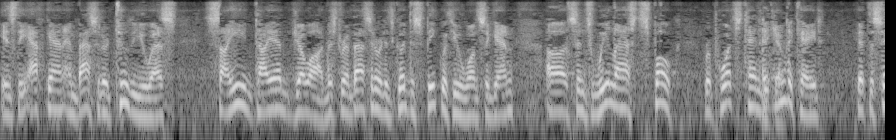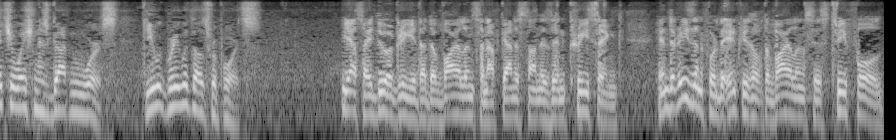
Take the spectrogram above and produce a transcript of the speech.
is the Afghan ambassador to the U.S., Said Tayeb Jawad. Mr. Ambassador, it is good to speak with you once again. Uh, since we last spoke, reports tend Thank to you. indicate that the situation has gotten worse. Do you agree with those reports? Yes, I do agree that the violence in Afghanistan is increasing. And the reason for the increase of the violence is threefold.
